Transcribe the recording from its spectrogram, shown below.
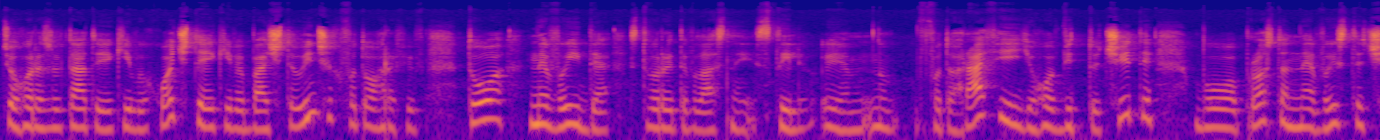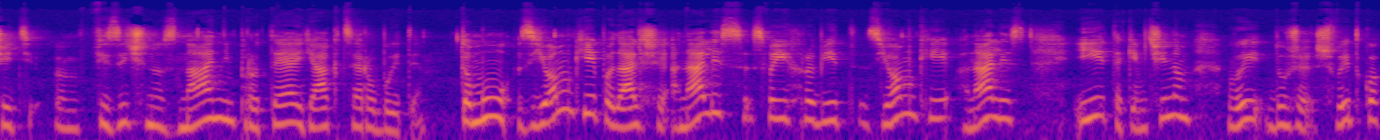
цього результату, який ви хочете, який ви бачите у інших фотографів, то не вийде створити власний стиль е, ну, фотографії, його відточити, бо просто не вистачить ем, фізично знань про те, як це робити. Тому зйомки, подальший аналіз своїх робіт, зйомки, аналіз, і таким чином ви дуже швидко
